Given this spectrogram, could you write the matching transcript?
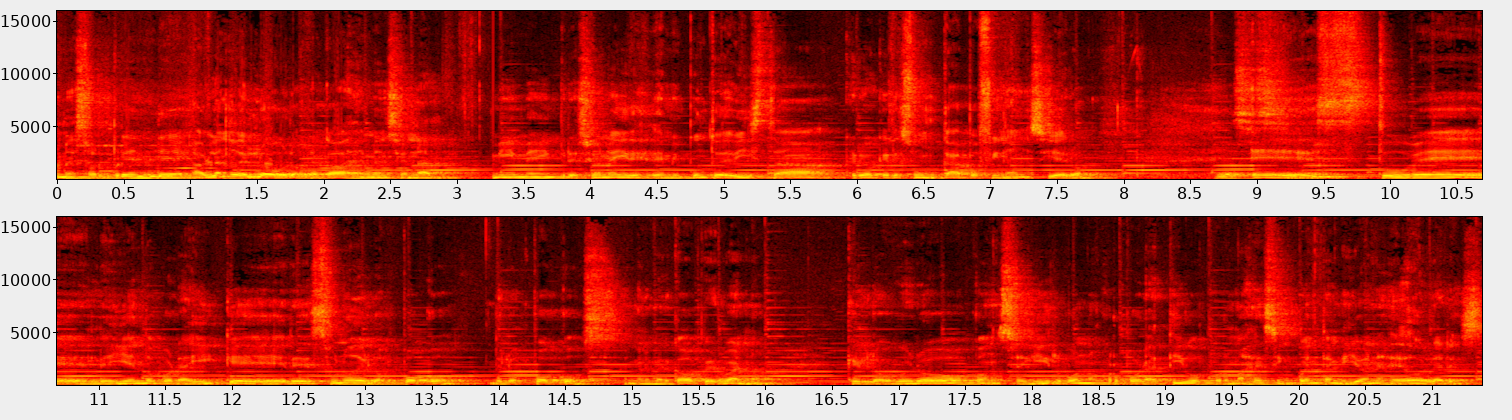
me sorprende, hablando de logros que acabas de mencionar, a mí me impresiona y desde mi punto de vista creo que eres un capo financiero. Estuve leyendo por ahí que eres uno de los pocos, de los pocos en el mercado peruano que logró conseguir bonos corporativos por más de 50 millones de dólares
